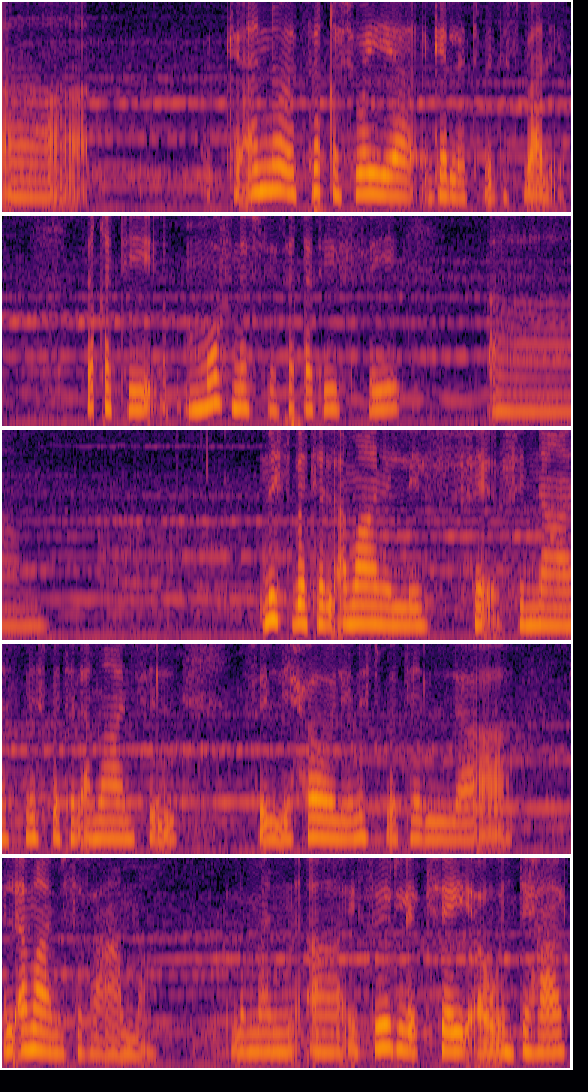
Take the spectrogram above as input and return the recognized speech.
آه كأنه الثقة شوية قلت بالنسبة لي. ثقتي مو في نفسي ثقتي في نسبة الأمان اللي في, في الناس نسبة الأمان في, في اللي حولي نسبة الأمان بصفة عامة. لما يصير لك شيء أو انتهاك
